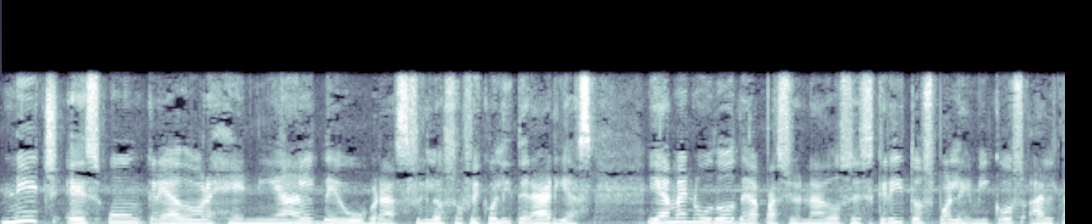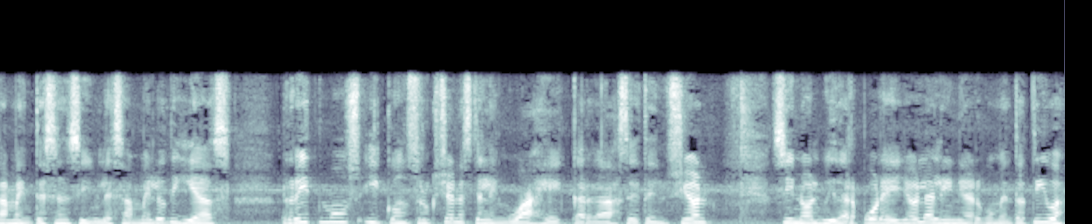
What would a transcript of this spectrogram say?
Nietzsche es un creador genial de obras filosófico-literarias y a menudo de apasionados escritos polémicos altamente sensibles a melodías, ritmos y construcciones de lenguaje cargadas de tensión, sin olvidar por ello la línea argumentativa.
